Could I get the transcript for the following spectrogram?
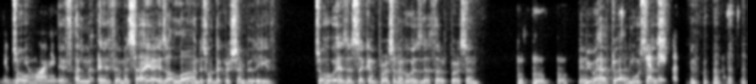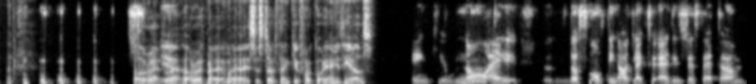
they So became one. if if the Messiah is Allah, and this is what the Christian believe, so who is the second person and who is the third person? Maybe we have to add Musas. you know? all right, Yeah. right, all right, my, my sister. Thank you for calling. Anything else? Thank you. No, I the small thing I would like to add is just that um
